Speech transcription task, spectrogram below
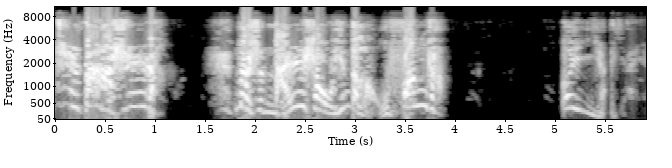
智大师啊，那是南少林的老方丈。哎呀呀呀，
